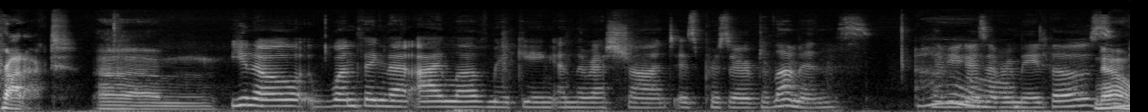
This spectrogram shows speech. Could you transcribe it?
product. Um, you know, one thing that I love making in the restaurant is preserved lemons. Oh. Have you guys ever oh. made those? No,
